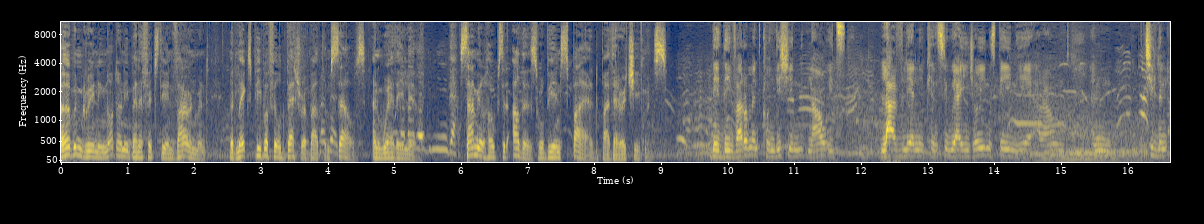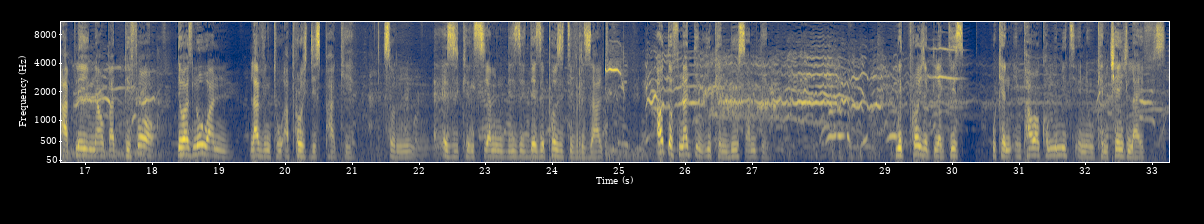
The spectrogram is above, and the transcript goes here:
Urban greening not only benefits the environment, but makes people feel better about themselves and where they live. Samuel hopes that others will be inspired by their achievements. the, the environment condition now it's lovely and you can see we are enjoying staying here around and children are playing now but before there was no one loving to approach this park here so as you can see i mean there's a, there's a positive result out of nothing you can do something with projects like this we can empower community and we can change lives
